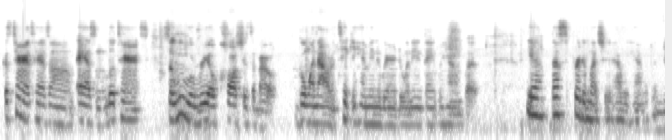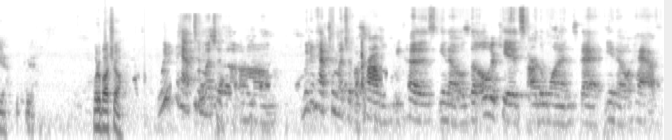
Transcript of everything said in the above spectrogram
because Terrence has um asthma, little Terrence. So we were real cautious about going out and taking him anywhere and doing anything with him. But yeah, that's pretty much it how we handled it. Yeah. Yeah. What about y'all? we didn't have too much of a um we didn't have too much of a problem because you know the older kids are the ones that you know have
